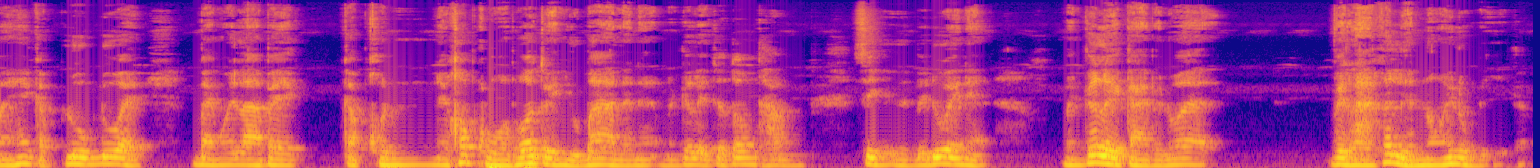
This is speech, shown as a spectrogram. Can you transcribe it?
มาให้กับลูกด้วย แบ่งเวลาไปกับคนในครอบครัว เพราะว่าตัวเองอยู่บ้านแล้วเนี่ยมันก็เลยจะต้องทำ สิ่งอื่นไปด้วยเนี่ย มันก็เลยกลายเป็นว่า เวลาก็เหลือน้อยลงไปอีกครับ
